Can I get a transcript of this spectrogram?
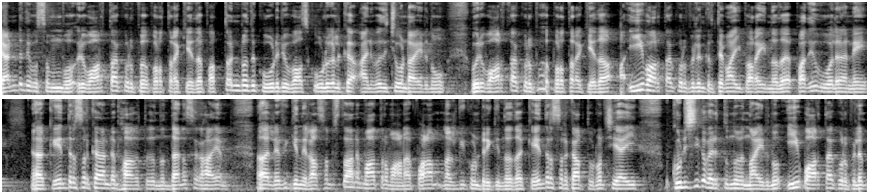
രണ്ട് ദിവസം മുമ്പ് ഒരു വാർത്താക്കുറിപ്പ് പുറത്തിറക്കിയത്. പത്തൊൻപത് കോടി രൂപ സ്കൂളുകൾക്ക് അനുവദിച്ചുകൊണ്ടായിരുന്നു ഒരു വാർത്താക്കുറിപ്പ് പുറത്തിറക്കിയത്. ഈ വാർത്താക്കുറിപ്പിലും കൃത്യമായി പറയുന്നത് പതിവ് പോലെ തന്നെ കേന്ദ്ര സർക്കാരിന്റെ ഭാഗത്തു നിന്ന് ധനസഹായം ലഭിക്കുന്നില്ല. സംസ്ഥാനം മാത്രമാണ് പണം നൽകിക്കൊണ്ടിരിക്കുന്നത്. കേന്ദ്ര സർക്കാർ തുടർച്ചയായി കുടിശ്ശിക വരുത്തുന്നുവെന്നായിരുന്നു ഈ വാർത്താക്കുറിപ്പിലും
